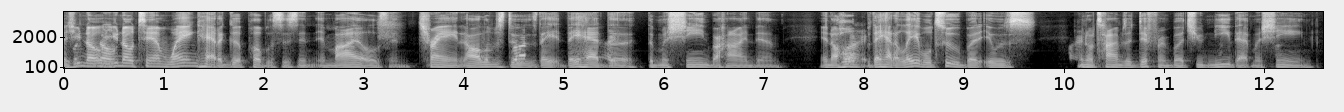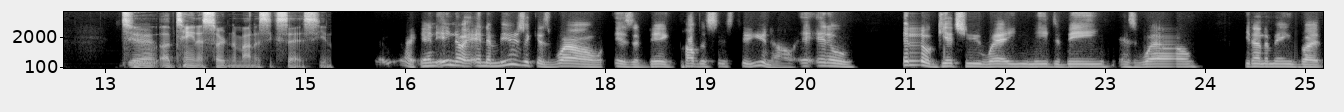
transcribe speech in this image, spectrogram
Because you know, you know- you know, Tim Wang had a good publicist in, in Miles and Trane and all of his Right. dudes. They they had the the machine behind them, And the whole Right. they had a label too, but it was you know times are different. But you need that machine to Yeah. obtain a certain amount of success. You know. Right. And you know, and the music as well is a big publicist too. You know, it, it'll it'll get you where you need to be as well. You know what I mean? But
